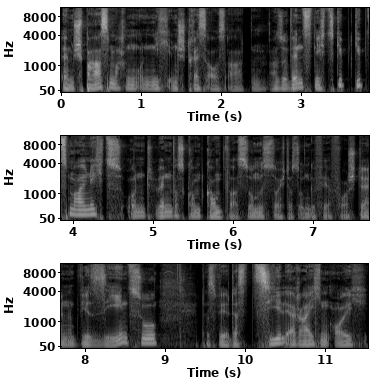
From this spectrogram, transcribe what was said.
ähm, Spaß machen und nicht in Stress ausarten. Also wenn es nichts gibt, gibt es mal nichts und wenn was kommt, kommt was. So müsst ihr euch das ungefähr vorstellen. Und wir sehen zu, dass wir das Ziel erreichen, euch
